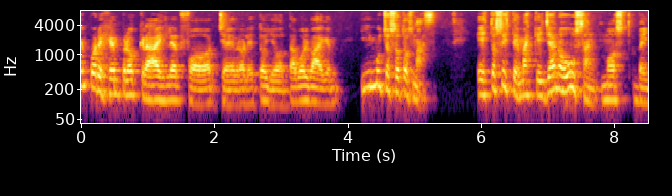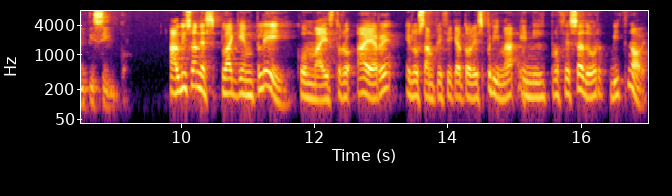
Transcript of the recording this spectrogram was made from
en por ejemplo Chrysler, Ford, Chevrolet, Toyota, Volkswagen y muchos otros más. Estos sistemas que ya no usan MOST 25. Audison es plug and play con Maestro AR en los amplificadores prima en el procesador bit 9.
